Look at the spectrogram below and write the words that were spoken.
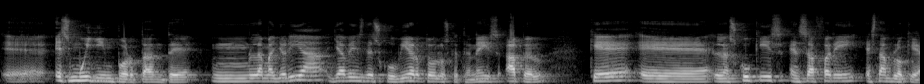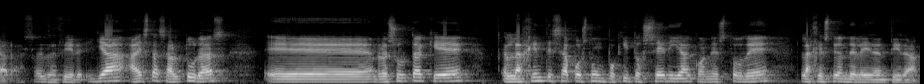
es muy importante. Mm, la mayoría ya habéis descubierto, los que tenéis Apple, que eh, las cookies en Safari están bloqueadas. Es decir, ya a estas alturas eh, resulta que la gente se ha puesto un poquito seria con esto de la gestión de la identidad.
